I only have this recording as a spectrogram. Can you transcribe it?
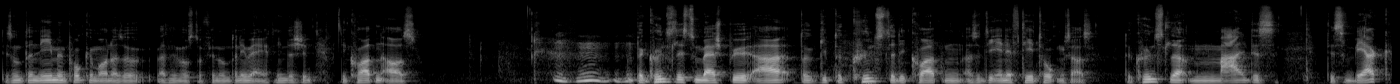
das Unternehmen Pokémon, also ich weiß nicht, was da für ein Unternehmen eigentlich dahinter steht, die Karten aus. Mhm, mh. Bei Künstlern ist zum Beispiel auch, da gibt der Künstler die Karten, also die NFT-Tokens aus. Der Künstler malt das, das Werk.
